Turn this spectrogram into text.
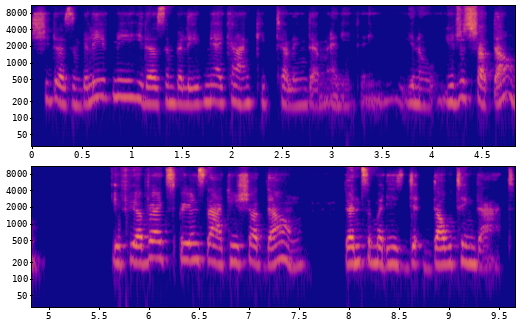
she doesn't believe me. He doesn't believe me. I can't keep telling them anything. You know, you just shut down. If you ever experience that, you shut down. Then somebody's d- doubting that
